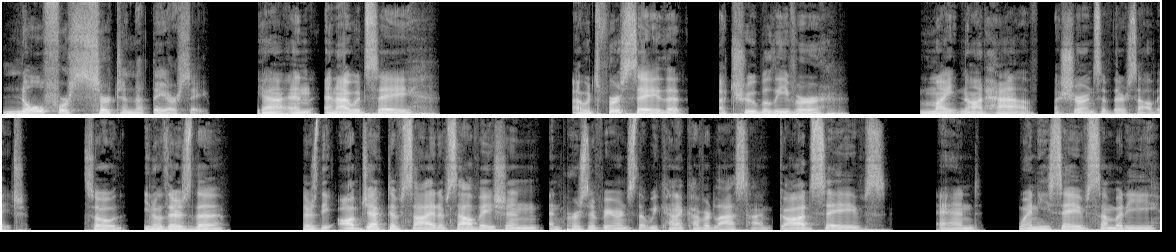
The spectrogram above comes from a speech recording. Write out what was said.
know for certain that they are saved? Yeah, and and I would say I would first say that a true believer might not have assurance of their salvation. So, you know, there's the there's the objective side of salvation and perseverance that we kind of covered last time. God saves and when he saves somebody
